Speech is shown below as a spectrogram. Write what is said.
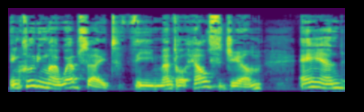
including my website, the Mental Health Gym, and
